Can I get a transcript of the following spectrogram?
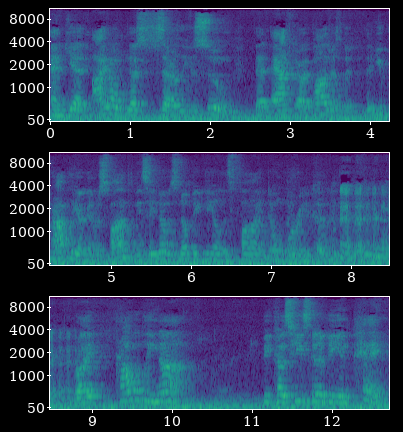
And yet, I don't necessarily assume that after I apologize, but that you probably are going to respond to me and say, "No, it's no big deal. It's fine. Don't worry about it." right? Probably not, because he's going to be in pain.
